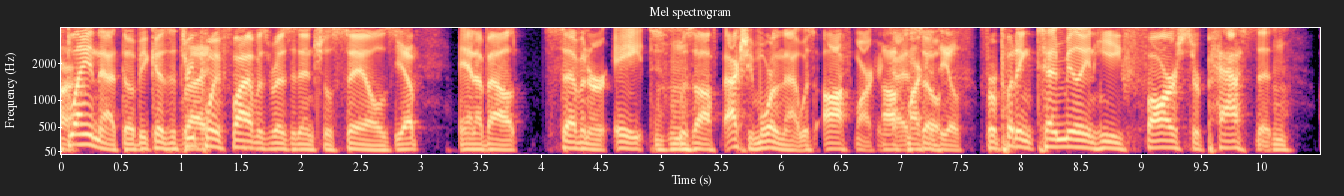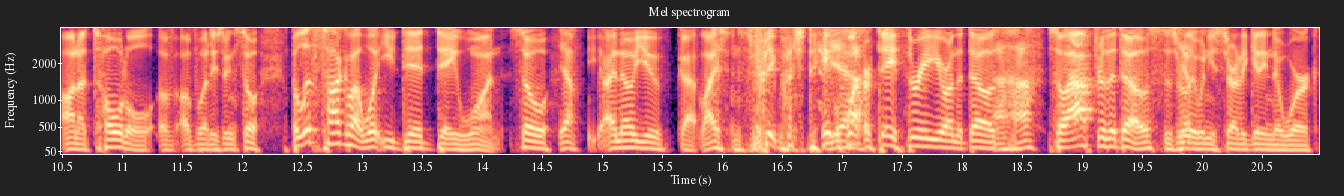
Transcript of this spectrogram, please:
Explain that, though, because the Right. 3.5 was residential sales. Yep. And about seven or 8 was off. Actually, more than that was off market. guys. Off-market So deals. For putting 10 million, he far surpassed it. On a total of, of what he's doing. So, but let's talk about what you did day one. So, Yeah. I know you got licensed pretty much day Yeah. one or day three, you're on the dose. Uh-huh. So, after the dose is really Yep. when you started getting to work.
